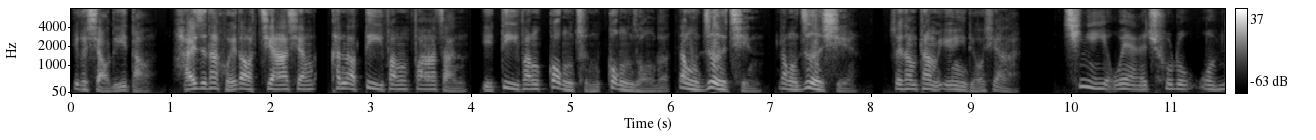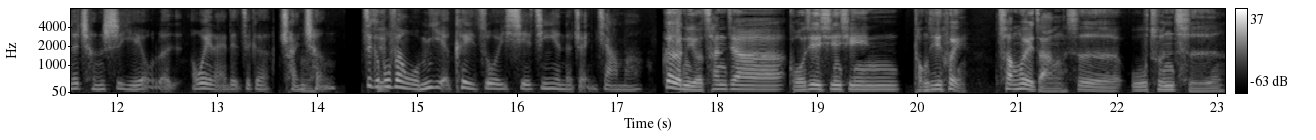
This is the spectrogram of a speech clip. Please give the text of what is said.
一个小离岛。孩子他回到家乡，看到地方发展与地方共存共荣的那种热情、那种热血，所以他们他们愿意留下来。青年有未来的出路，我们的城市也有了未来的这个传承。嗯这个部分我们也可以做一些经验的转嫁吗？个人有参加国际新兴同济会，创会长是吴春池，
